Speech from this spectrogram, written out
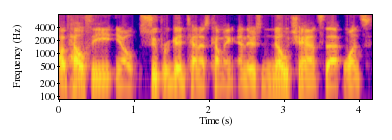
of healthy you know super good tennis coming, and there's no chance that once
